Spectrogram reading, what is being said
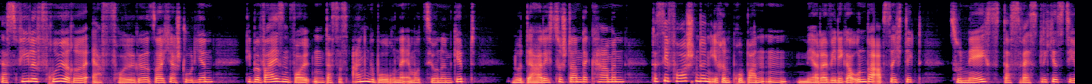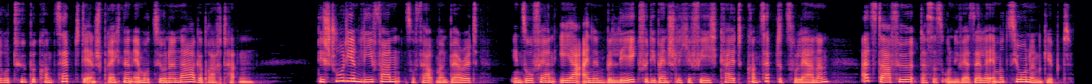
dass viele frühere Erfolge solcher Studien, die beweisen wollten, dass es angeborene Emotionen gibt, nur dadurch zustande kamen, dass die Forschenden ihren Probanden mehr oder weniger unbeabsichtigt zunächst das westliche stereotype Konzept der entsprechenden Emotionen nahegebracht hatten. Die Studien liefern, so Feldman Barrett, insofern eher einen Beleg für die menschliche Fähigkeit, Konzepte zu lernen, als dafür, dass es universelle Emotionen gibt.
